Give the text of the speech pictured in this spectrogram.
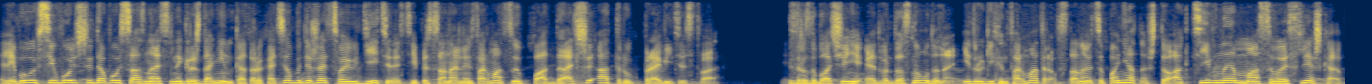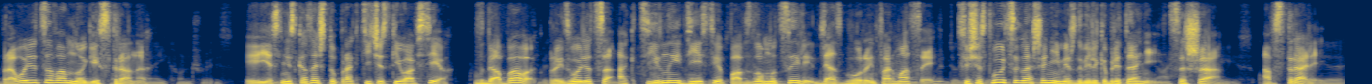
Либо вы всего лишь рядовой сознательный гражданин, который хотел бы держать свою деятельность и персональную информацию подальше от рук правительства. Из разоблачения Эдварда Сноудена и других информаторов становится понятно, что активная массовая слежка проводится во многих странах. И если не сказать, что практически во всех. Вдобавок, производятся активные действия по взлому целей для сбора информации. Существует соглашение между Великобританией, США, Австралией,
